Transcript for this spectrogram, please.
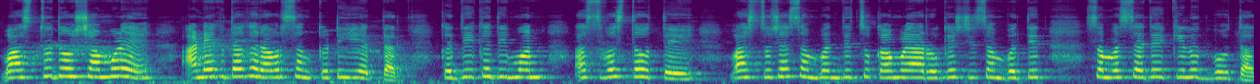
वास्तुदोषामुळे अनेकदा घरावर संकटही येतात. कधी कधी मन अस्वस्थ होते. वास्तूच्या संबंधित चुकामुळे आरोग्याशी संबंधित समस्या देखील उद्भवतात.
